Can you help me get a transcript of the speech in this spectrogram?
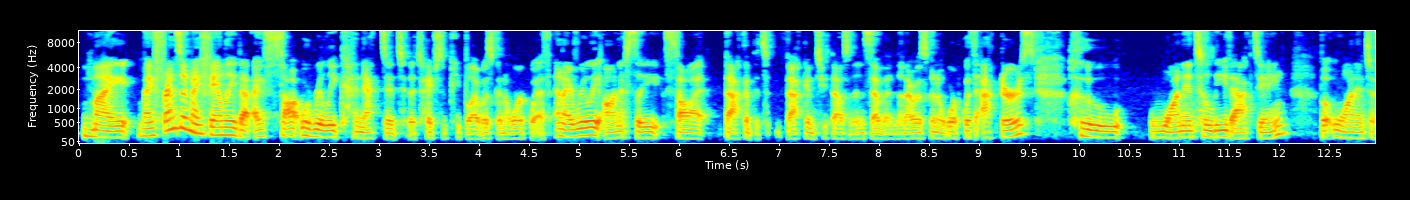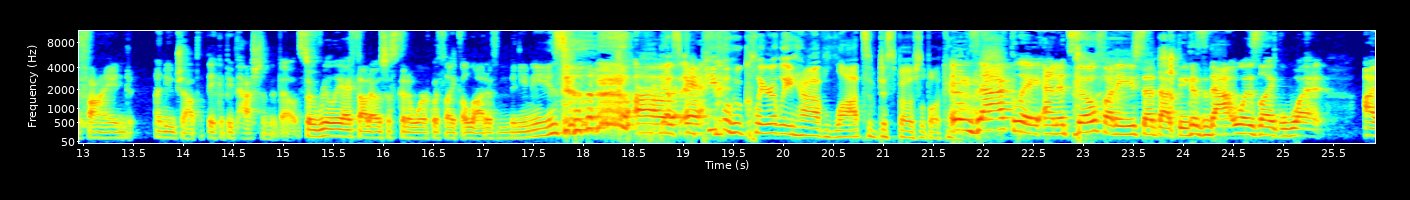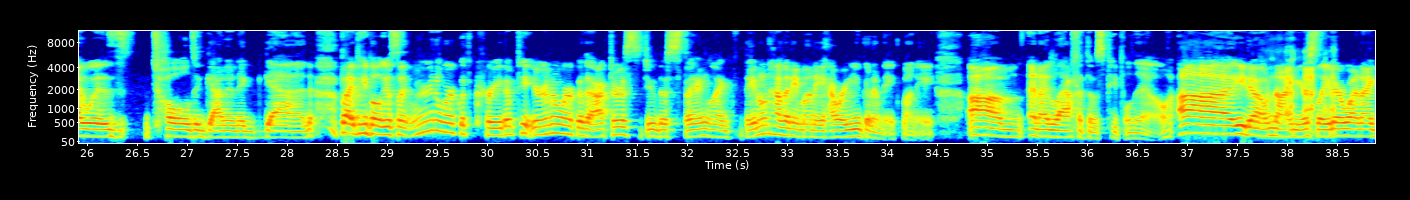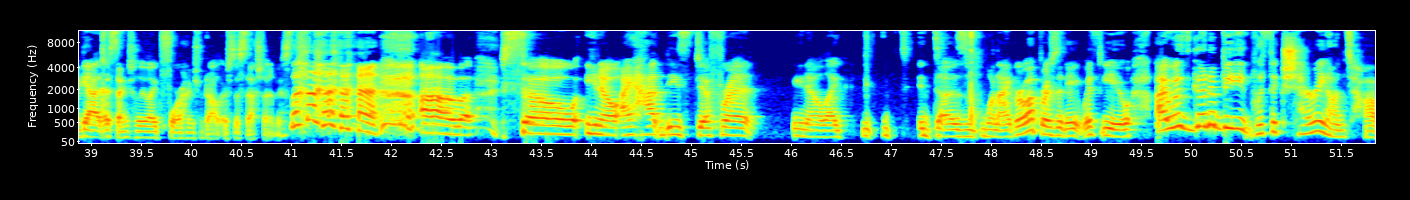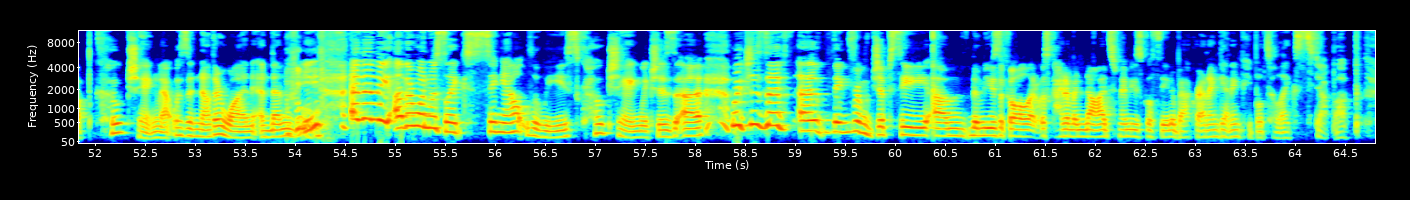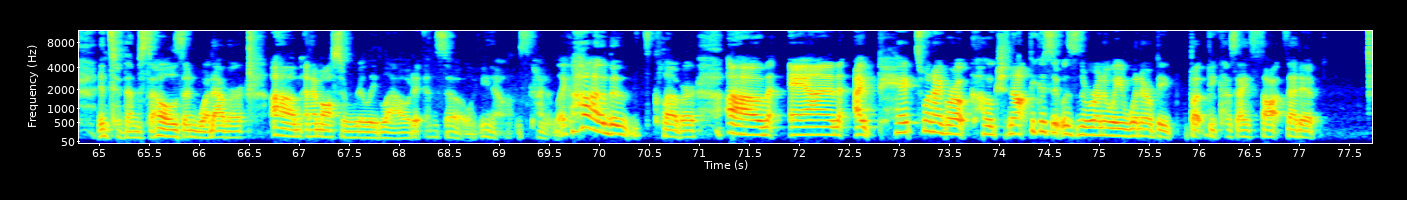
My my friends and my family that I thought were really connected to the types of people I was going to work with. And I really honestly thought back at the t- back in 2007 that I was going to work with actors who wanted to leave acting but wanted to find a new job that they could be passionate about. So really I thought I was just going to work with like a lot of mini me's. um, yes, and, and people who clearly have lots of disposable cash. Exactly. And it's so funny you said that because that was like what I was told again and again by people just like, we're going to work with creative people. You're going to work with actors to do this thing. Like, they don't have any money. How are you going to make money? Um, and I laugh at those people now. Uh, you know, nine years later when I get essentially like $400 a session. um, so, you know, I had these different you know, like it does when I grow up resonate with you. I was gonna be with the cherry on top coaching. That was another one, and then the and then the other one was like sing out Louise coaching, which is uh which is a, a thing from Gypsy, um, the musical. And it was kind of a nod to my musical theater background and getting people to like step up into themselves and whatever. Um, and I'm also really loud, and so you know it's kind of like ha, that's clever. Um, and I picked when I grew up coach not because it was the runaway winner but because I thought that it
